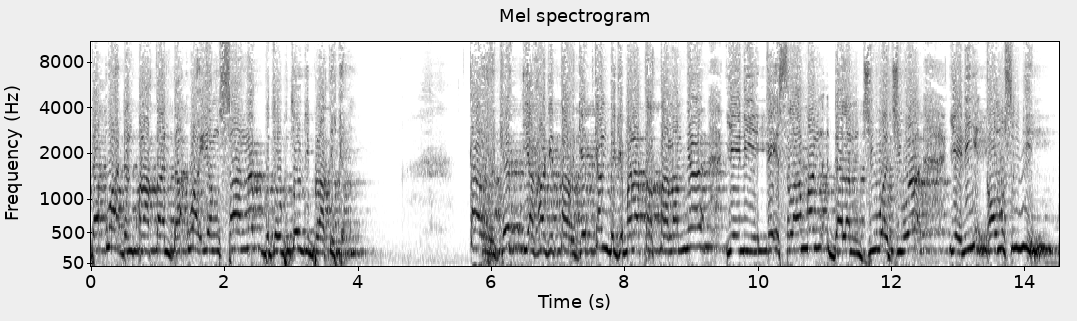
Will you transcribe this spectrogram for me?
dakwah dan penataan dakwah yang sangat betul-betul diperhatikan target yang harus ditargetkan bagaimana tertanamnya yakni keislaman dalam jiwa-jiwa yakni kaum muslimin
